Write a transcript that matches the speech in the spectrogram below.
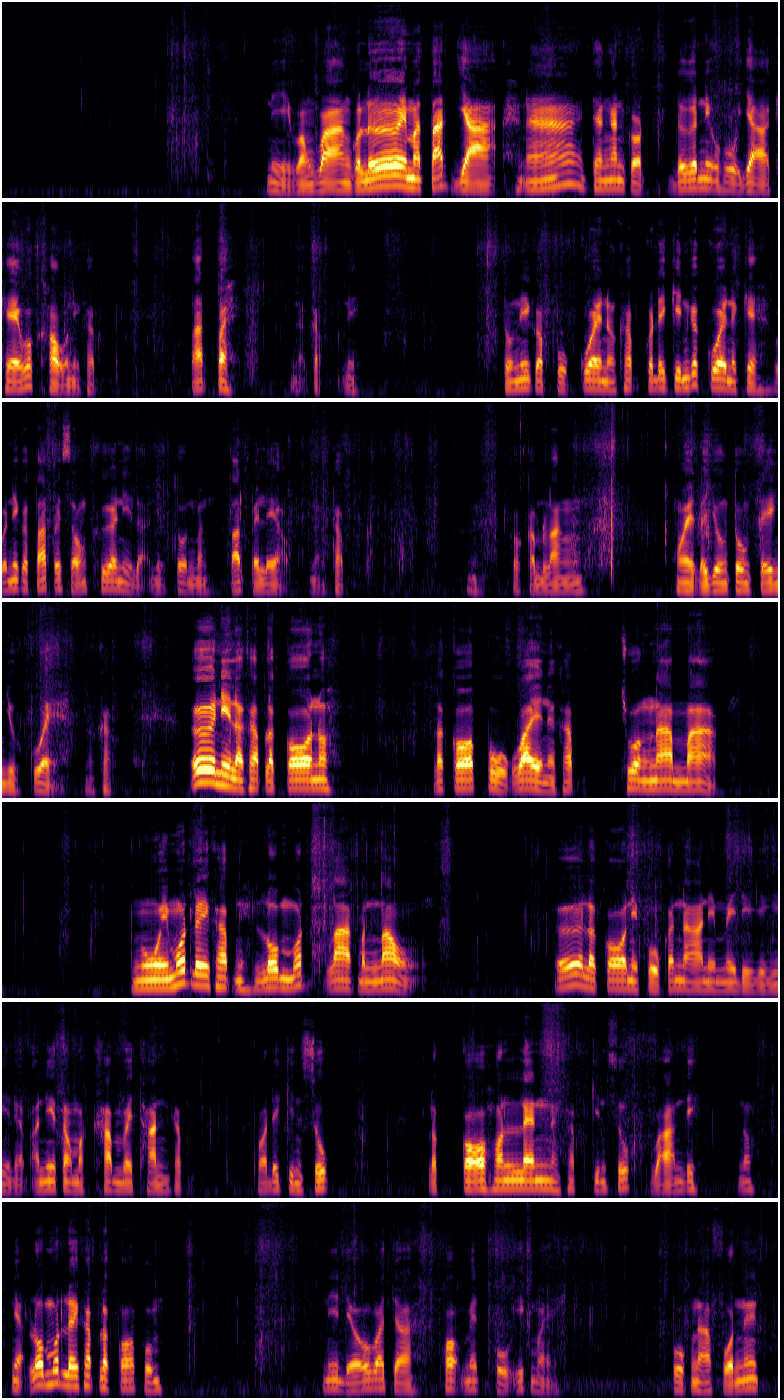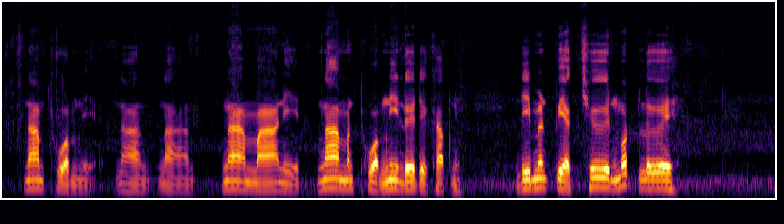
นี่วางๆก็เลยมาตัดหญ้านะถ้างั้นก็เดินนี่โอ้โหหญ้าแค่ว่าเข่านี่ครับ ตัดไปนะครับนี่ ตรงนี้ก็ปลูกกล้วยเนาะครับ ก็ได้กินก็กล้วยนะแกวันนี้ก็ตัดไปสองเครือนี่แหละนี่ต้นมันตัดไปแล้วนะครับ ก็กำลังห้อยระโยงตรงเตงอยู่กล้วยนะครับ เออนี่แหละครับละกอเนาะละกอปลูกไว้นะครับ ช่วงน้ำมากงวยมดเลยครับนี่ลมมดรากมันเน่า เออละกอนี่ปลูกกันนาเนี่ยไม่ดีอย่างนี้นะครับ อันนี้ต้องมาค้ำไว้ทันครับ พอได้กินซุก ล้วกอฮอลแลนด์นะครับ กินซุกหวานดิเนาะเนี่ยล่มหมดเลยครับละกอผม นี่เดี๋ยวว่าจะเพาะเม็ดปลูกอีกใหม่ ปลูกหนาฝนนี่น้ำท่วมนี่หนาหนาหน้ามานี่หน้ำมันท่วมนี่เลยเด็กครับนี่ดินมันเปียกชื้นหมดเลย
